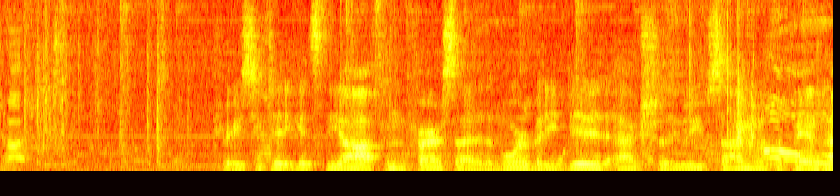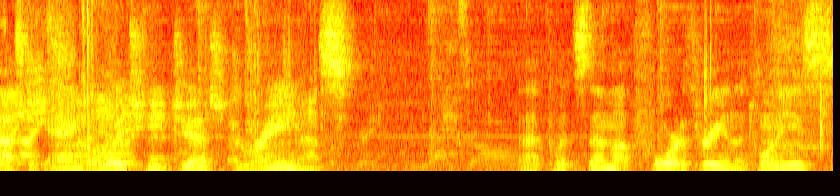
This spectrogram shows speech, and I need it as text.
Shot. Tracy Tate gets the off from the far side of the board, but he did actually leave Simon with a fantastic nice. angle, which he just drains. That puts them up four to three in the 20s,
